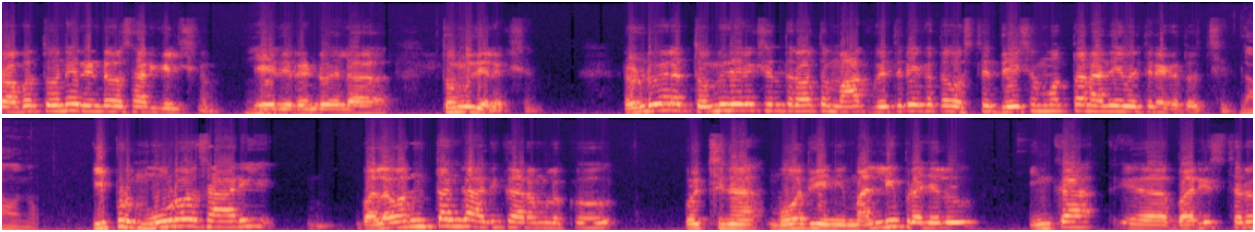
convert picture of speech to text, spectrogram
ప్రభుత్వనే రెండవసారి గెలిచినాం. ఏది? రెండు వేల తొమ్మిది ఎలక్షన్ రెండు వేల తొమ్మిది ఎలక్షన్ తర్వాత మాకు వ్యతిరేకత వస్తే దేశం మొత్తాన్ని అదే వ్యతిరేకత వచ్చింది. ఇప్పుడు మూడోసారి బలవంతంగా అధికారంలోకి వచ్చిన మోదీని మళ్ళీ ప్రజలు ఇంకా భరిస్తారో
